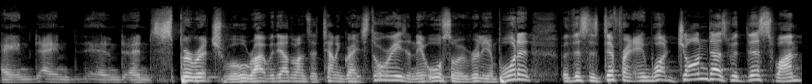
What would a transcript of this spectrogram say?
and, and, and, and spiritual, right? Where the other ones are telling great stories and they're also really important, but this is different. And what John does with this one,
